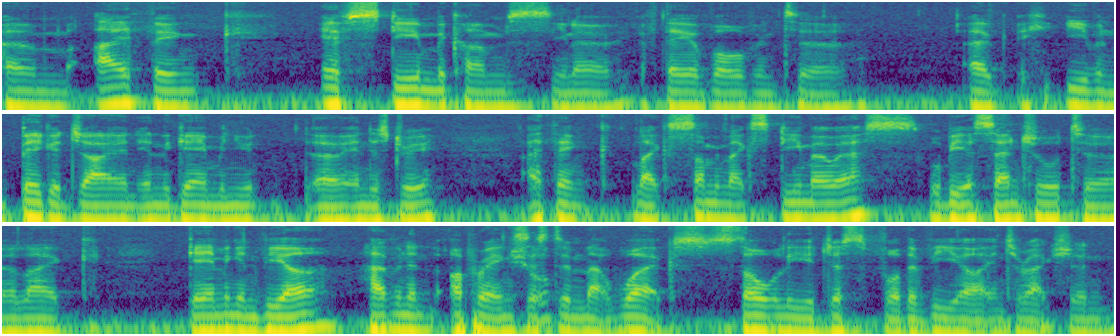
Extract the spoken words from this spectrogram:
Um, I think if Steam becomes, you know, if they evolve into an even bigger giant in the gaming uh, industry, I think like something like Steam OS will be essential to like gaming in VR. Having an operating Sure. system that works solely just for the VR interaction,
